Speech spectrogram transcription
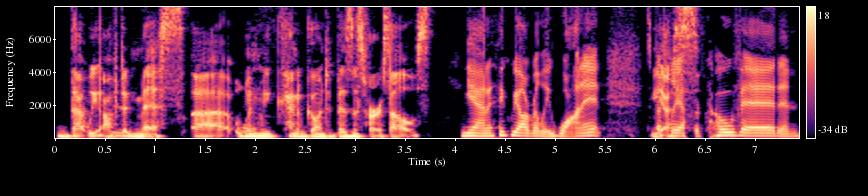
that we mm-hmm. often miss uh, when we kind of go into business for ourselves yeah, and I think we all really want it, especially yes. after COVID. And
